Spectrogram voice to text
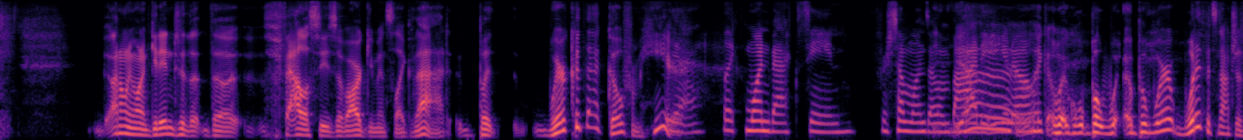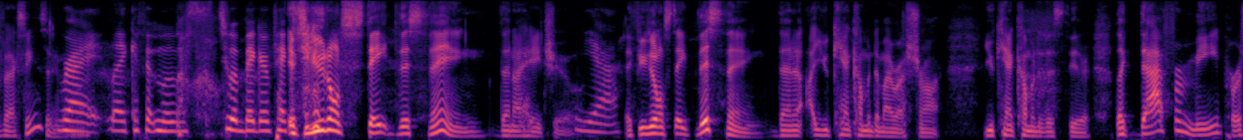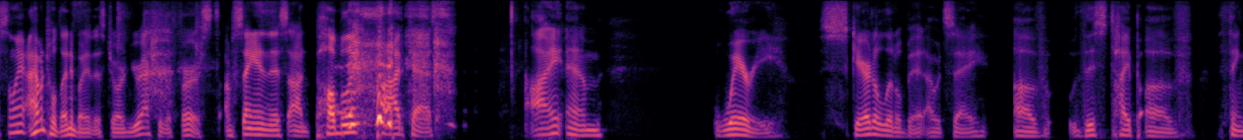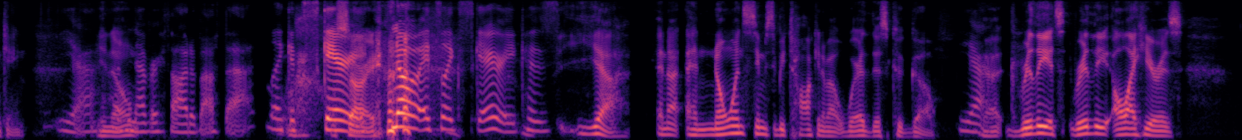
I don't even want to get into the the fallacies of arguments like that but where could that go from here? Yeah like one vaccine for someone's own body Yeah, you know? like uh, but but where what if it's not just vaccines anymore? Right like if it moves to a bigger picture. if you don't state this thing then i hate you. Yeah. If you don't state this thing, then you can't come into my restaurant. You can't come into this theater. Like that for me personally, I haven't told anybody this, Jordan. You're actually the first. I'm saying this on public podcast. I am wary, scared a little bit, I would say, of this type of thinking. yeah you know? i've never thought about that like it's scary sorry. no it's like scary because Yeah. And I, and no one seems to be talking about where this could go. yeah Uh, really, it's really all I hear is,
